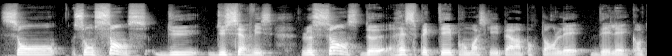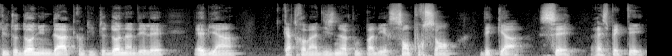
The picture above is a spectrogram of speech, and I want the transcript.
son, son sens du, du service, le sens de respecter, pour moi, ce qui est hyper important, les délais. Quand il te donne une date, quand il te donne un délai, eh bien, 99 ou pas dire 100% des cas, c'est respecté.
